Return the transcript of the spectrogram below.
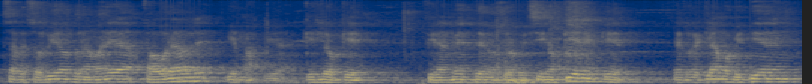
se resolvieron de una manera favorable y rápida, que es lo que finalmente nuestros vecinos quieren, que el reclamo que tienen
